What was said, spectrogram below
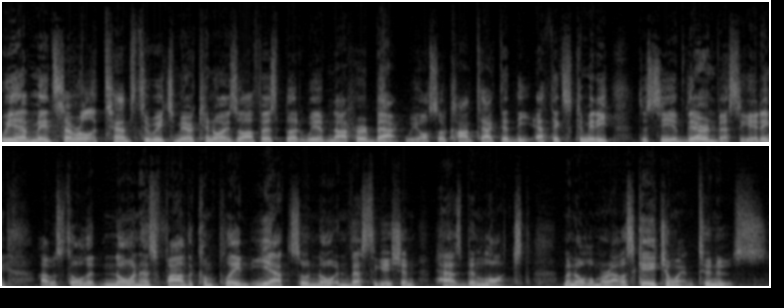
We have made several attempts to reach Mayor Kenoi's office, but we have not heard back. We also contacted the Ethics Committee to see if they're investigating. I was told that no one has filed a complaint yet, so no investigation has been launched. Manolo Morales, KHON 2 News.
